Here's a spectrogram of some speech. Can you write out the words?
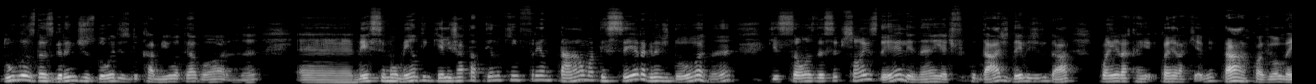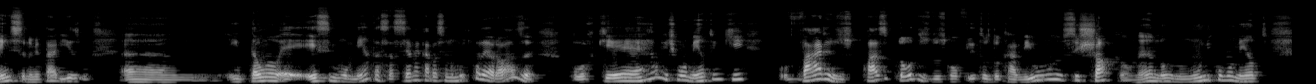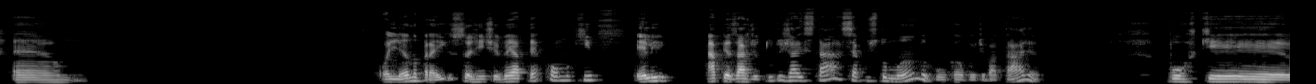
duas das grandes dores do Camil até agora, né? É, nesse momento em que ele já está tendo que enfrentar uma terceira grande dor, né? Que são as decepções dele, né? E a dificuldade dele de lidar com a hierarquia, com a hierarquia militar, com a violência no militarismo. então, esse momento, essa cena acaba sendo muito poderosa, porque é realmente um momento em que vários, quase todos dos conflitos do Camil se chocam, né? Num, num único momento. É, olhando para isso, a gente vê até como que ele, apesar de tudo, já está se acostumando com o campo de batalha, porque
